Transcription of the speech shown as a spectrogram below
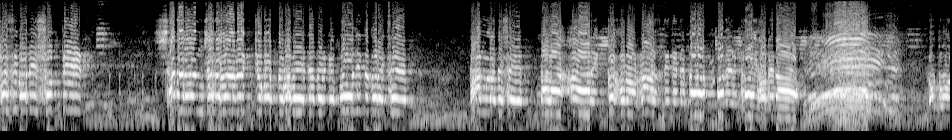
বেশিবাদী শক্তি সাধারণ জনগণ ঐক্যবদ্ধভাবে তাদেরকে পরাজিত করেছে কোন রাজনীতিতে তারা ঠাই হবে না। নতুন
